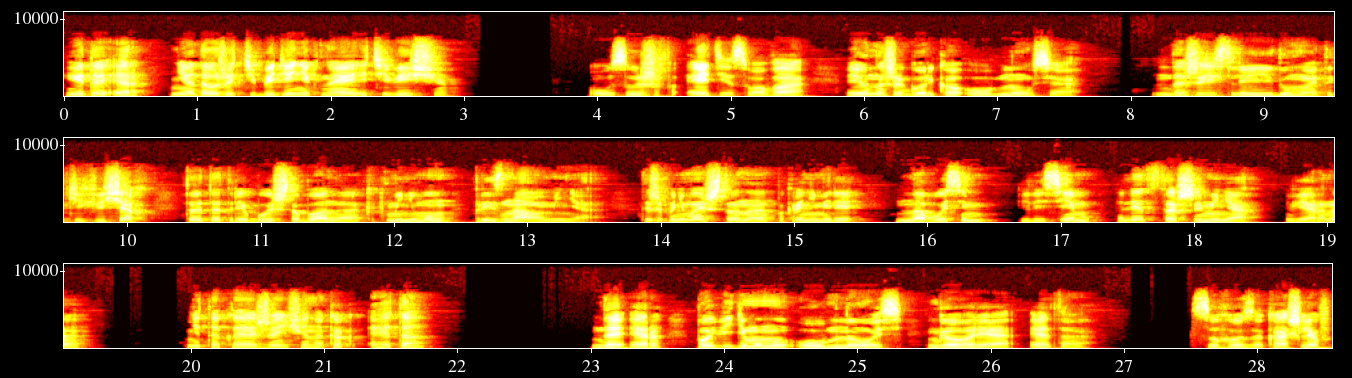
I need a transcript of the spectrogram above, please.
и ДР не одолжит тебе денег на эти вещи. Услышав эти слова, юноша горько улыбнулся. Даже если я и думаю о таких вещах, то это требует, чтобы она, как минимум, признала меня. Ты же понимаешь, что она, по крайней мере, на 8 или 7 лет старше меня, верно? Не такая женщина, как эта?» Д.Р. по-видимому, улыбнулась, говоря это. Сухо закашляв,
